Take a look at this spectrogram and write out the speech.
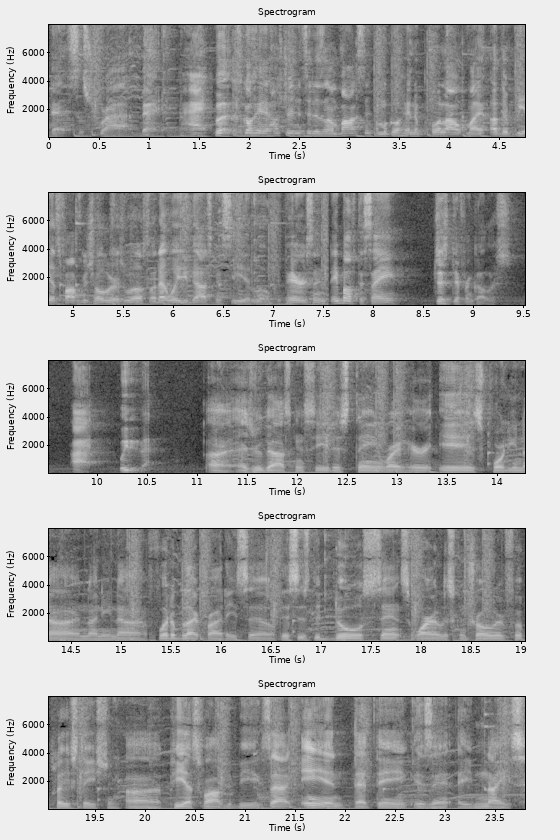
that subscribe button. Alright, but let's go ahead and hop straight into this unboxing. I'm gonna go ahead and pull out my other PS5 controller as well. So that way you guys can see a little comparison. They both the same, just different colors. Alright, we be back. Alright, as you guys can see, this thing right here is $49.99 for the Black Friday sale. This is the DualSense wireless controller for PlayStation, uh, PS5 to be exact, and that thing is in a nice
